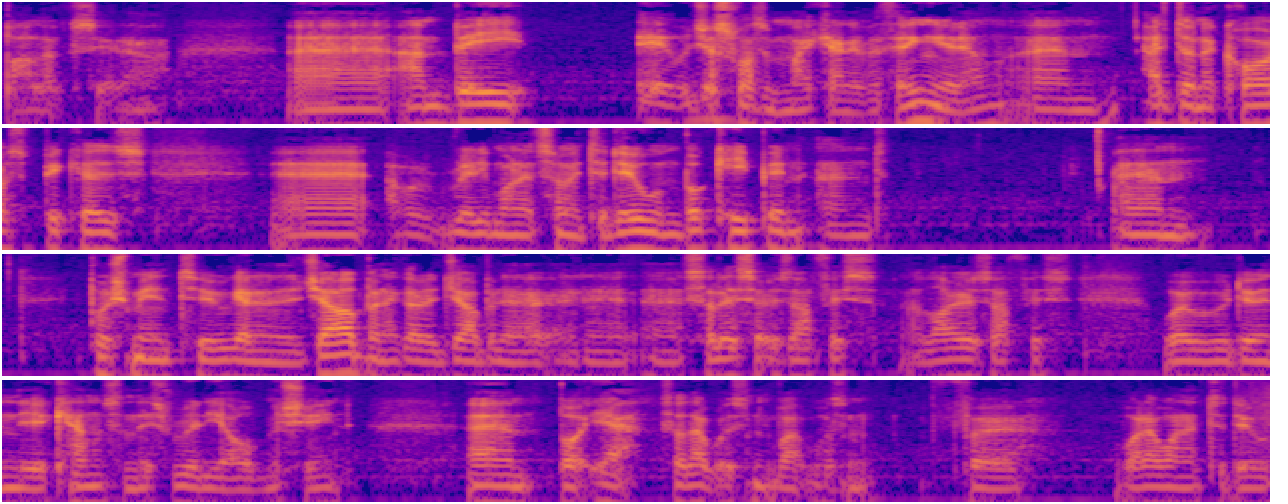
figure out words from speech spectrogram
bollocks, you know. Uh, and B, it just wasn't my kind of a thing, you know. Um, I'd done a course because uh, I really wanted something to do in bookkeeping and um, pushed me into getting a job. And I got a job in a, in a, a, solicitor's office, a lawyer's office, where we were doing the accounts on this really old machine. Um, but yeah, so that wasn't what wasn't for what I wanted to do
